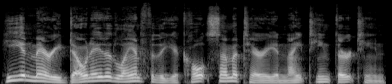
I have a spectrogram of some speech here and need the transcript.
He and Mary donated land for the Yacolt Cemetery in 1913.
